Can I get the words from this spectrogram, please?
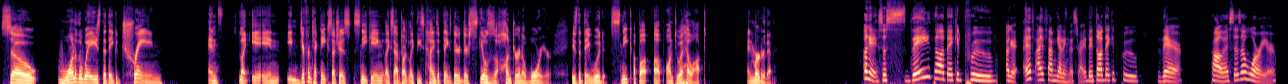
So one of the ways that they could train and like in, in in different techniques such as sneaking, like sabotage, like these kinds of things, their their skills as a hunter and a warrior is that they would sneak up up onto a helot and murder them. Okay, so s- they thought they could prove. Okay, if if I'm getting this right, they thought they could prove their prowess as a warrior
